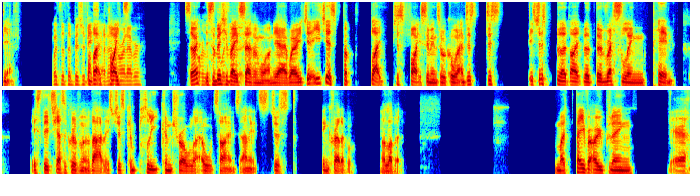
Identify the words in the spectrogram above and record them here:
yeah What's it, the Bishop A7 or whatever? Sorry, Or it's the Bishop A7 one, yeah, where he, he just like just fights him into a corner and just just it's just like, like the, the wrestling pin. It's the chess equivalent of that. It's just complete control at all times, and it's just incredible. I hmm. love it. My favorite opening, yeah,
